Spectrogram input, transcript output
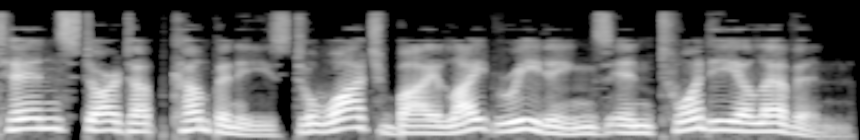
10 startup companies to watch by Light Readings in 2011.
